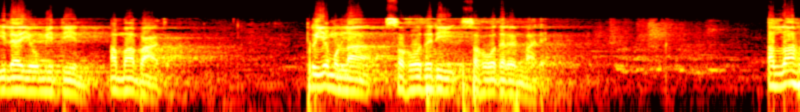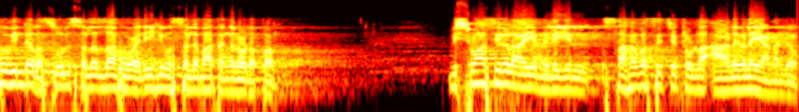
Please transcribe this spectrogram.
إلى يوم الدين أما بعد പ്രിയമുള്ള സഹോദരി സഹോദരന്മാരെ അള്ളാഹുവിന്റെ റസൂൽ സല്ലല്ലാഹു അലിഹി വസ്ലമ തങ്ങളോടൊപ്പം വിശ്വാസികളായ നിലയിൽ സഹവസിച്ചിട്ടുള്ള ആളുകളെയാണല്ലോ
